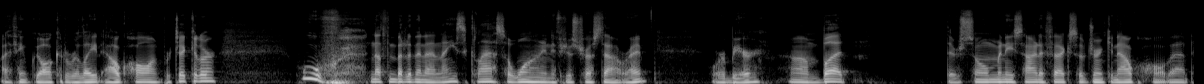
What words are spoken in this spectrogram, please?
I think we all could relate, alcohol in particular. Whew, nothing better than a nice glass of wine if you're stressed out, right? Or a beer. Um, but there's so many side effects of drinking alcohol that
